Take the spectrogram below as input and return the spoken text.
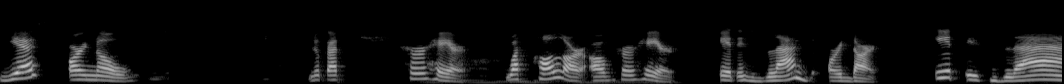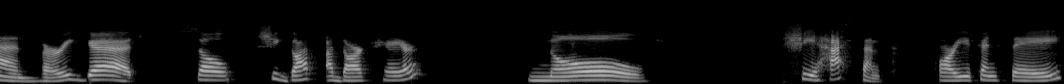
Yes or no? Look at her hair. What color of her hair? It is blonde or dark? It is blonde. Very good. So she got a dark hair? No. She hasn't. Or you can say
